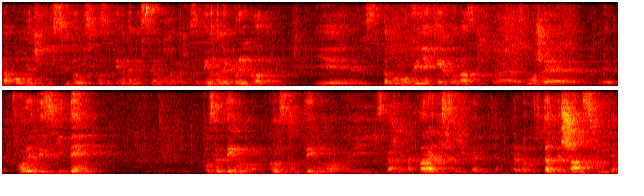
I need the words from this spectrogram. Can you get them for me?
наповнити її свідомість позитивними символами, позитивними прикладами, і з допомогою яких вона зможе творити свій день позитивно, конструктивно скажімо так, на радість собі людям. Треба хоч дати шанс людям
